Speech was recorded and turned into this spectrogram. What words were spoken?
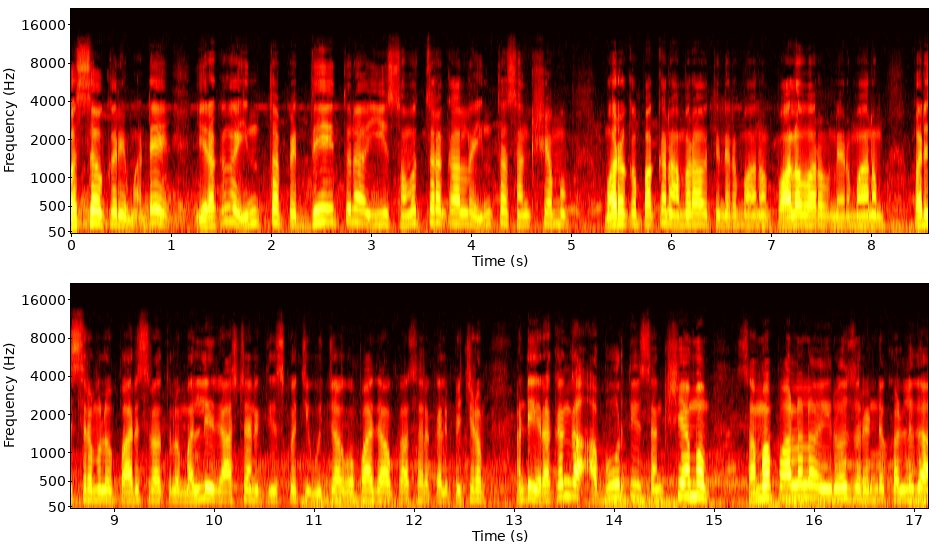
బస్ సౌకర్యం. అంటే ఈ రకంగా ఇంత పెద్ద ఎత్తున ఈ సంవత్సర కాలంలో ఇంత సంక్షేమం మరొక పక్కన అమరావతి నిర్మాణం పోలవరం నిర్మాణం పరిశ్రమలు పారిశ్రామికలు మళ్ళీ రాష్ట్రానికి తీసుకొచ్చి ఉద్యోగ ఉపాధి అవకాశాలు కల్పించడం అంటే ఈ రకంగా అభివృద్ధి సంక్షేమం సమపాలలో ఈరోజు రెండు కళ్ళుగా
